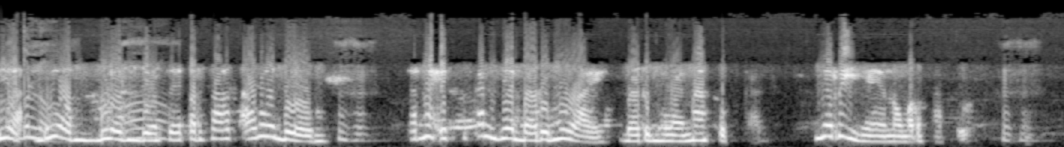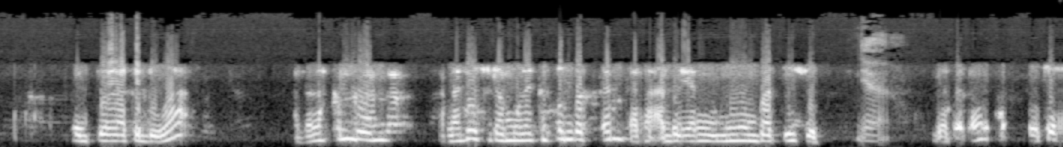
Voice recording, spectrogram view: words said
ya, belum, belum, belum. Oh. Biasanya per saat awal belum, hmm. karena itu kan dia baru mulai, baru mulai masuk kan. Nyerinya yang nomor satu. Hmm. Gejala kedua adalah kembung, karena dia sudah mulai kesumbat kan, karena ada yang menyumbat usus. Yeah. Gitu kan, usus,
